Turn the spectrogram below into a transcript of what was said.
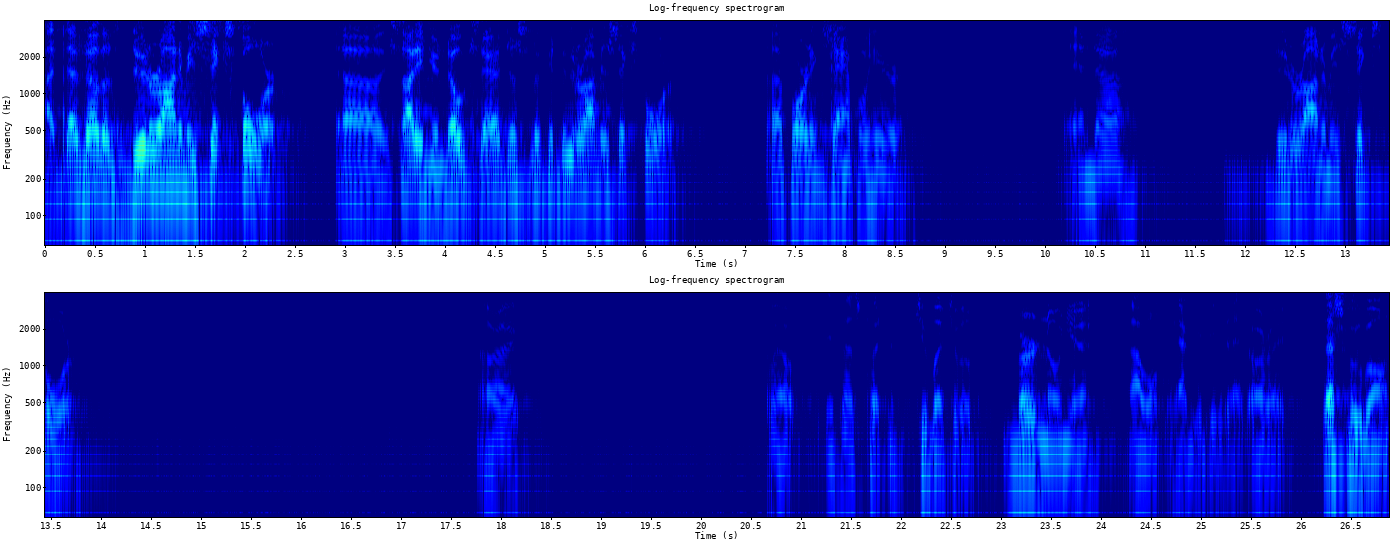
uh, there's others, Deuteronomy 6 4. Uh, it's not in your notes there. Just look at Deuteronomy 6 4 uh, for an example here. And uh, Deuteronomy 6 4. All right. Well, if that's putting too much of a burden on you, I won't have you do that. All right. Let's move on.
